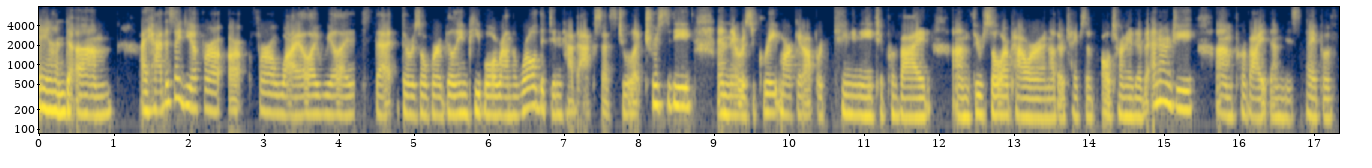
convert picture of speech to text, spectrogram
And um, I had this idea for a, for a while. I realized that there was over a billion people around the world that didn't have access to electricity, and there was a great market opportunity to provide um, through solar power and other types of alternative energy, um, provide them this type of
